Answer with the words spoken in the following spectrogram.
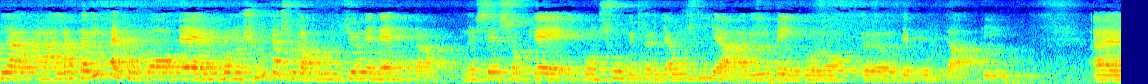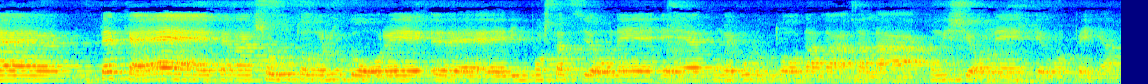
la, la tariffa è, proprio, è riconosciuta sulla produzione netta, nel senso che i consumi per gli ausiliari vengono eh, depurtati. Eh, perché? Per assoluto rigore eh, di impostazione eh, come voluto dalla, dalla, Commissione europea.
